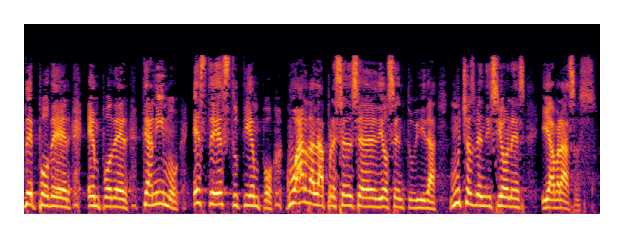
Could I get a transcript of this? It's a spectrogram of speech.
de poder en poder. Te animo, este es tu tiempo. Guarda la presencia de Dios en tu vida. Muchas bendiciones y abrazos.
